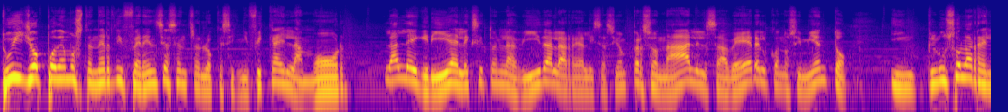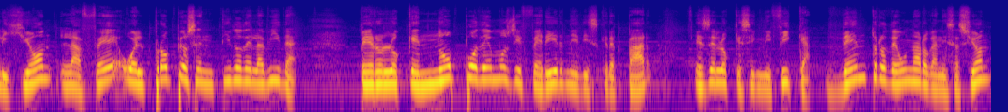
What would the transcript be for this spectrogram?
tú y yo podemos tener diferencias entre lo que significa el amor, la alegría, el éxito en la vida, la realización personal, el saber, el conocimiento, incluso la religión, la fe o el propio sentido de la vida. Pero lo que no podemos diferir ni discrepar es de lo que significa dentro de una organización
